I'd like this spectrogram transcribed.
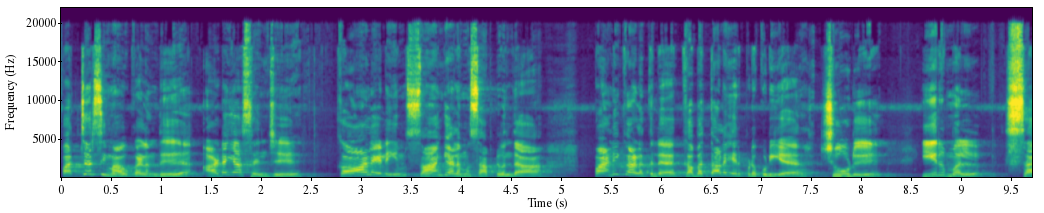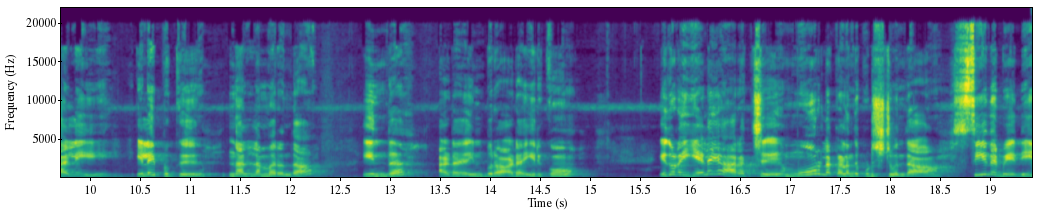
பச்சரிசி மாவு கலந்து அடையாக செஞ்சு காலையிலையும் சாயங்காலமும் சாப்பிட்டு வந்தால் பனிக்காலத்தில் கபத்தால் ஏற்படக்கூடிய சூடு இருமல் சளி இழைப்புக்கு நல்ல மருந்தாக இந்த அடை இன்புற அடை இருக்கும். இதோட இலையை அரைச்சி மோரில் கலந்து குடிச்சிட்டு வந்தால் சீதபேதி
